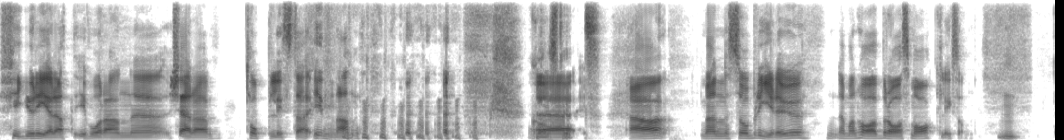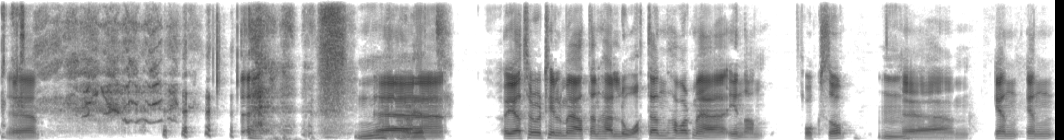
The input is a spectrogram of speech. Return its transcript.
figurerat i våran eh, kära topplista innan. Konstigt. ja, men så blir det ju när man har bra smak liksom. Mm. Eh, Mm, jag eh, och jag tror till och med att den här låten har varit med innan också. Mm. Eh, en, en,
